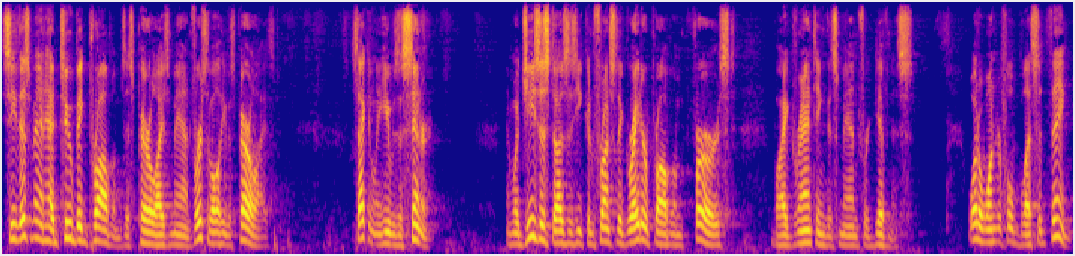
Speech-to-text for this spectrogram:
See, this man had two big problems, this paralyzed man. First of all, he was paralyzed. Secondly, he was a sinner. And what Jesus does is he confronts the greater problem first by granting this man forgiveness. What a wonderful, blessed thing.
